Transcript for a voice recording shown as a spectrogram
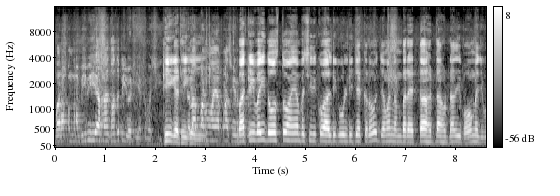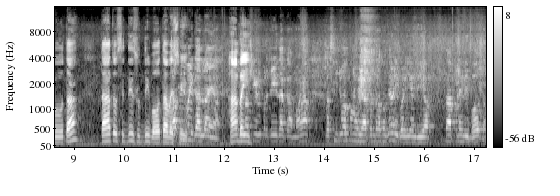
12 15 20 ਹਜ਼ਾਰ ਦਾ ਦੁੱਧ ਪੀ ਬੈਠੀ ਆ ਇੱਕ ਬੱਚੀ ਠੀਕ ਆ ਠੀਕ ਆ ਆਪਾਂ ਨੂੰ ਆਇਆ ਆਪਣਾ ਸੇਲ ਬਾਕੀ ਬਈ ਦੋਸਤੋ ਆਏ ਆ ਬੱਸੀ ਦੀ ਕੁਆਲਿਟੀ ਕੁਆਲਿਟੀ ਚੈੱਕ ਕਰੋ। ਜਮਾ ਨੰਬਰ 1 ਆ ਹੱਡਾਂ ਹੁੱਡਾਂ ਦੀ ਬਹੁਤ ਮਜ਼ਬੂਤ ਆ। ਤਾਂ ਤੋਂ ਸਿੱਧੀ ਸੁੱਧੀ ਬਹੁਤ ਆ ਬੱਸੀ ਬਾਈ ਗੱਲ ਆਇਆ ਹਾਂ ਬਈ। ਸੇਲ ਪਰਚੇਜ ਦਾ ਕੰਮ ਆ ਨਾ। ਬੱਸੀ ਜੋ ਆਪਾਂ ਨੂੰ 1000 1500 ਦਿਹਾੜੀ ਬਣੀ ਜਾਂਦੀ ਆ ਤਾਂ ਆਪਣੇ ਲਈ ਬਹੁਤ ਆ।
